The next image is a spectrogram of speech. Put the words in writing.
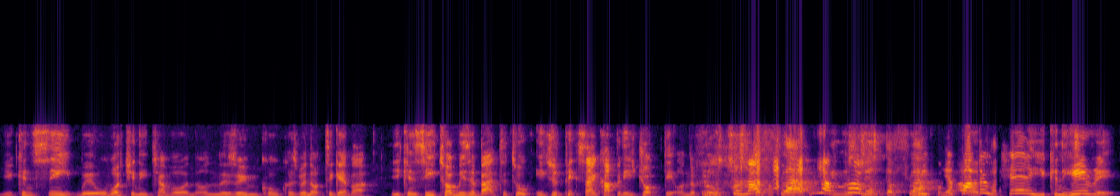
You can see we're all watching each other on, on the Zoom call because we're not together. You can see Tommy's about to talk. He's just picked something up and he's dropped it on the floor. It floor. was just I'm a flap. I'm It was bruv, just a flap. Yeah, but I don't care. You can hear it.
